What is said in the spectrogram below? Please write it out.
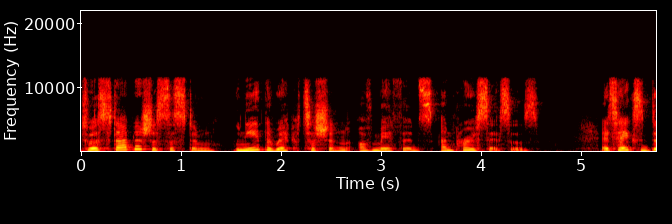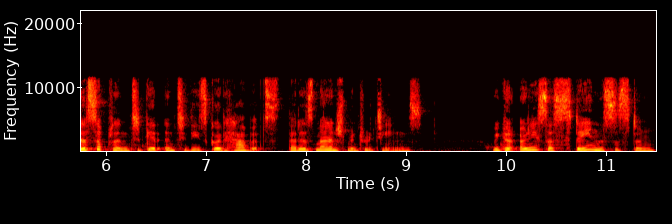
To establish a system, we need the repetition of methods and processes. It takes discipline to get into these good habits, that is, management routines. We can only sustain the system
